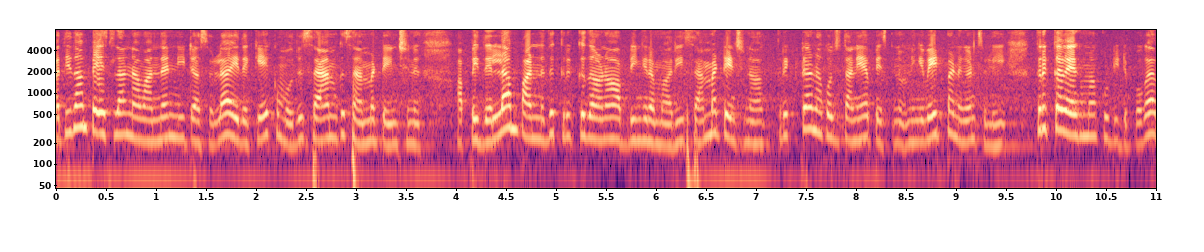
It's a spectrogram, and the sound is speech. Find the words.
பற்றி தான் பேசலாம் நான் வந்தேன் நீட்டாக சொல்ல. இதை கேட்கும்போது சாமுக்கு செம்ம டென்ஷனு அப்போ இதெல்லாம் பண்ணது கிரிக்கு தானா அப்படிங்கிற மாதிரி செம்ம டென்ஷனா கிரிக்கிட்ட நான் கொஞ்சம் தனியாக பேசணும். நீங்கள் வெயிட் பண்ணுங்கன்னு சொல்லி கிரிக்கை வேகமாக கூட்டிகிட்டு போக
